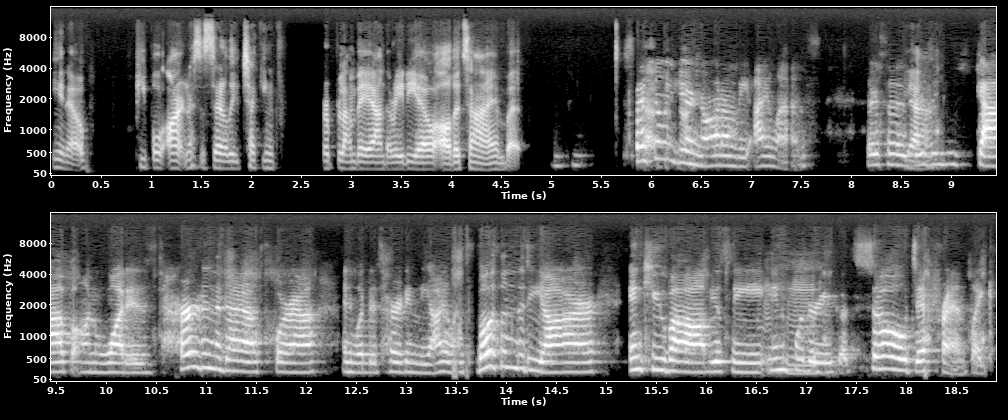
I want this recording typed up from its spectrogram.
you know, people aren't necessarily checking for Plan B on the radio all the time, but Mhm. Especially if you're not on the islands. There's a Yeah. there's a huge gap on what is heard in the diaspora and what is heard in the islands, both in the DR, in Cuba, obviously, in mm-hmm. Puerto. Rico. It's so different. Like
